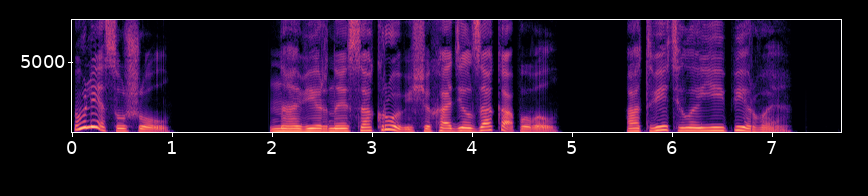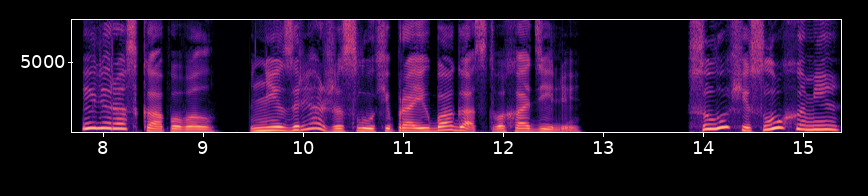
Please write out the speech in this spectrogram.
в лес ушел. Наверное, сокровище ходил закапывал. Ответила ей первая. Или раскапывал. Не зря же слухи про их богатство ходили. Слухи слухами,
